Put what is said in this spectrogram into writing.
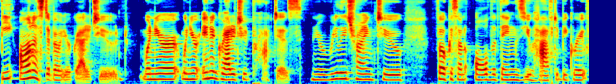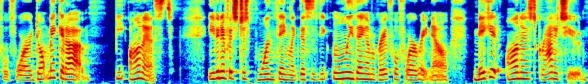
Be honest about your gratitude. When you're when you're in a gratitude practice, when you're really trying to focus on all the things you have to be grateful for, don't make it up. Be honest. Even if it's just one thing, like this is the only thing I'm grateful for right now, make it honest gratitude.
